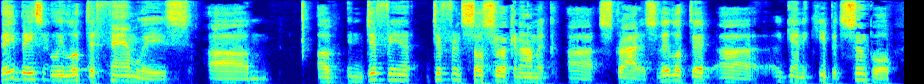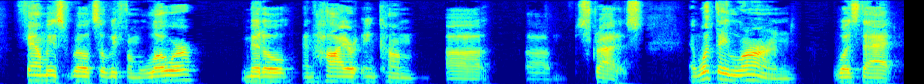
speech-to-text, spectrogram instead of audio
they basically looked at families um, of in different different socioeconomic uh, strata. So they looked at uh, again to keep it simple, families relatively from lower, middle, and higher income uh, um, stratas. And what they learned was that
